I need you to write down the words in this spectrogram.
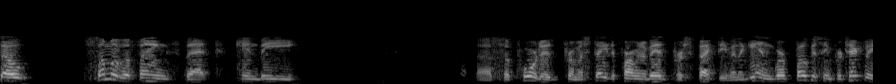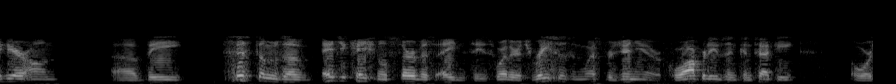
So, some of the things that can be uh, supported from a State Department of Ed perspective. And again, we're focusing particularly here on uh, the systems of educational service agencies, whether it's RESAs in West Virginia or cooperatives in Kentucky or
